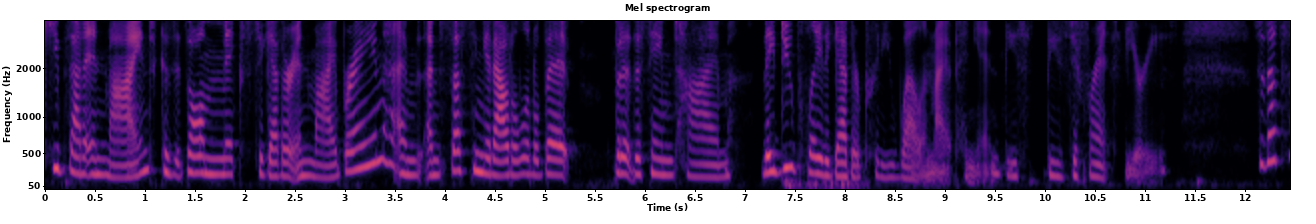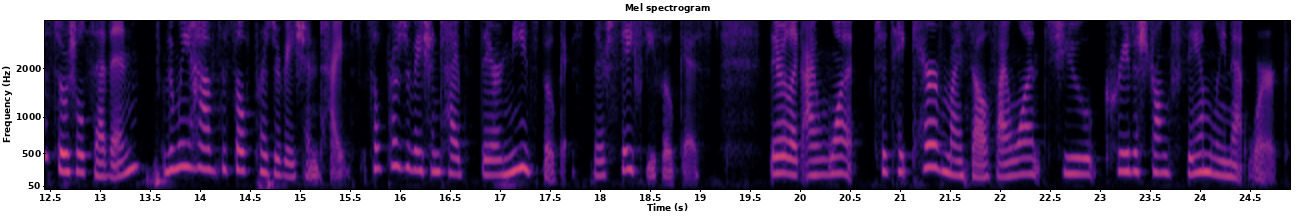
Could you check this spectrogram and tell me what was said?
keep that in mind because it's all mixed together in my brain. I'm I'm sussing it out a little bit, but at the same time, they do play together pretty well in my opinion these these different theories. So that's the social seven. Then we have the self-preservation types. Self-preservation types they're needs focused they're safety focused they're like i want to take care of myself. I want to create a strong family network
